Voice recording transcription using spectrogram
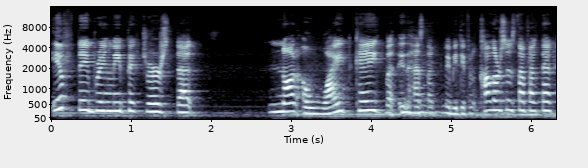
If they bring me pictures that not a white cake, but it has like maybe different colors and stuff like that.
